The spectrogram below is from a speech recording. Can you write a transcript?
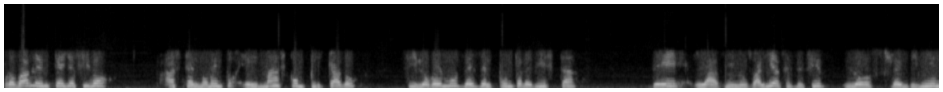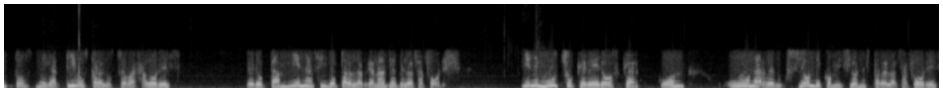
probablemente haya sido hasta el momento el más complicado si lo vemos desde el punto de vista de las minusvalías, es decir, los rendimientos negativos para los trabajadores, pero también ha sido para las ganancias de las AFORES. Tiene mucho que ver, Oscar, con una reducción de comisiones para las AFORES,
